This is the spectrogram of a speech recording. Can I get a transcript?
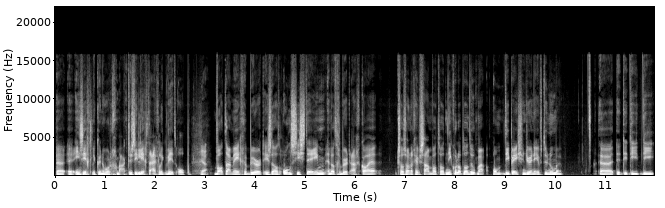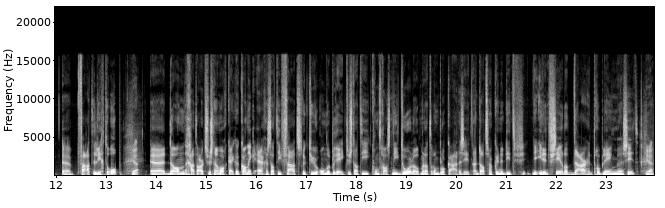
eh, eh, inzichtelijk kunnen worden gemaakt. Dus die ligt eigenlijk wit op. Ja. Wat daarmee gebeurt, is dat ons systeem, en dat gebeurt eigenlijk al. Hè, ik zal zo nog even samenvatten wat Nicolop dan doet, maar om die patient journey even te noemen. Eh, die die, die, eh, vaten lichten op. Ja. Eh, dan gaat de arts zo snel mogelijk kijken: kan ik ergens dat die vaatstructuur onderbreekt? Dus dat die contrast niet doorloopt, maar dat er een blokkade zit. Nou, dat zou kunnen identificeren dat daar het probleem zit. Ja.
